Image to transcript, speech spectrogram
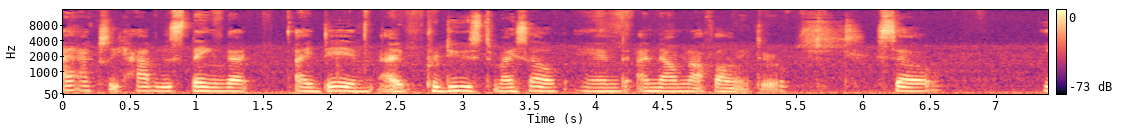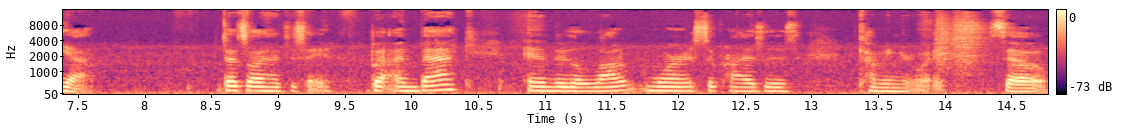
I actually have this thing that I did. I produced myself and I now I'm not following through." So, yeah. That's all I had to say. But I'm back and there's a lot more surprises coming your way. So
